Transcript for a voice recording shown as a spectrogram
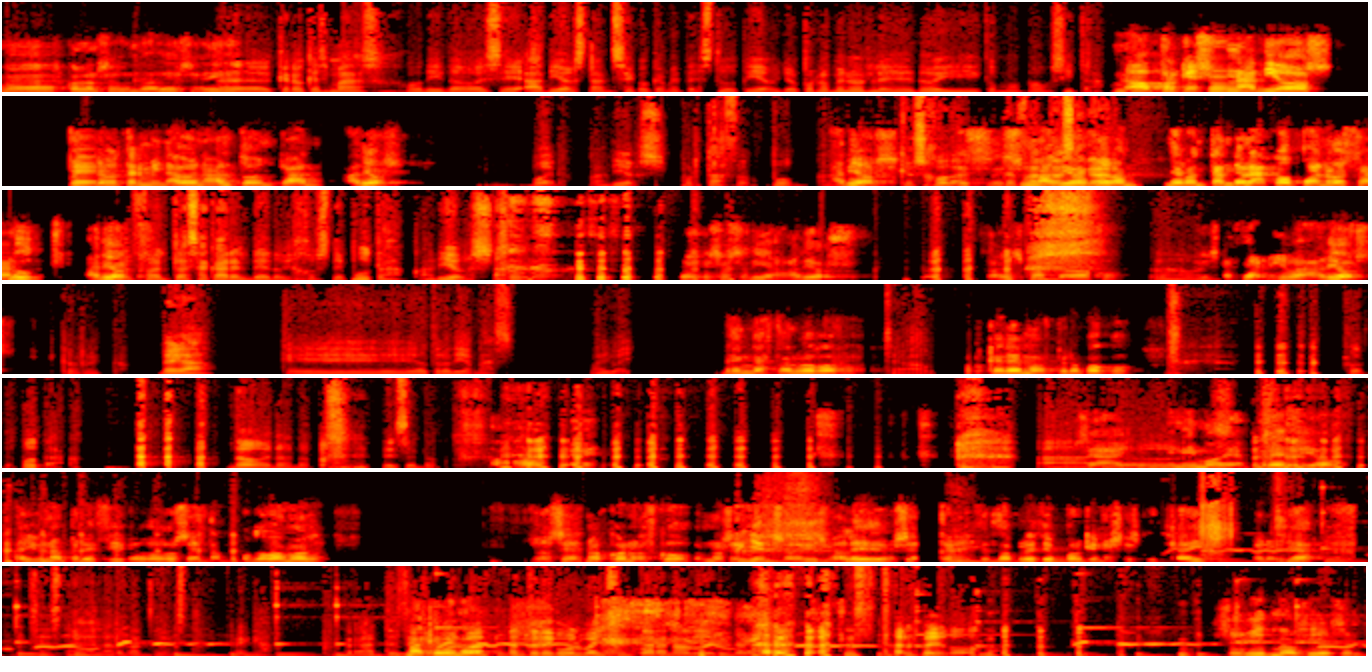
Ah, es con el segundo adiós ahí. Eh, creo que es más jodido ese adiós tan seco que metes tú, tío. Yo por lo menos le doy como pausita. No, porque es un adiós, pero terminado en alto, en plan, adiós. Bueno, adiós, portazo, pum. Adiós. Que os joda. Es, un adiós sacar- levantando la copa, ¿no? Salud. te Adiós. falta sacar el dedo, hijos de puta. Adiós. Pues eso sería adiós. ¿Sabes? Para abajo. Ah, bueno, hacia arriba, adiós. correcto. Venga, que otro día más. Bye bye. Venga, hasta luego. Chao. Os queremos, pero poco. Hijos de puta. No, no, no. Eso no. O sea. Mínimo de aprecio, hay un aprecio, o sea, tampoco vamos, o sea, no os conozco, no sé quién sois, ¿vale? O sea, Ay. cierto aprecio porque nos escucháis, pero ya, Se está alargando esto. Venga. Antes de, Más que que vuelva, antes de que vuelva a insultar a nadie. Hasta luego. seguidnos y eso.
